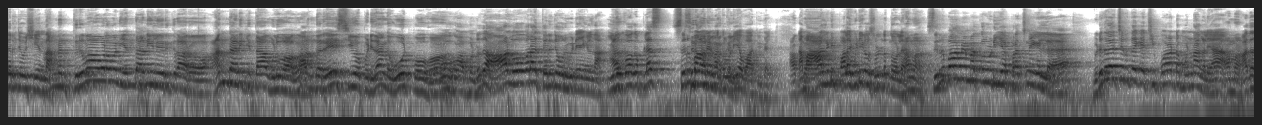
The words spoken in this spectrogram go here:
தெரிஞ்ச விஷயம் தான் அண்ணன் திருமாவளவன் எந்த அணியில் இருக்கிறாரோ அந்த அணிக்கு தான் விழுவாகும். அந்த ரேஷியோ படி தான் அந்த ஓட் போகும். போகும் அப்படின்றது ஆல் ஓவரா தெரிஞ்ச ஒரு விடயங்கள் தான். இது போக பிளஸ் சிறுபான்மை மக்களுடைய வாக்குகள். நம்ம ஆல்ரெடி பல வீடியோகள் சொல்லிட்டு. சிறுபான்மை மக்களுடைய பிரச்சனைகள்ல விடுதலை சிறுத்தை கட்சி போராட்டம் பண்ணாங்க இல்லையா. அதை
